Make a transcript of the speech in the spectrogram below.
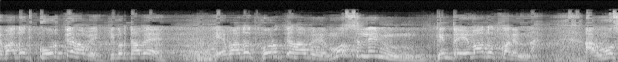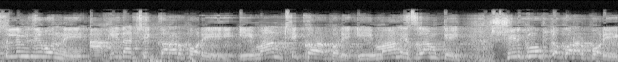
এবাদত করতে হবে। কি করতে হবে? এবাদত করতে হবে। মুসলিম, কিন্তু এবাদত করেন না। আর মুসলিম জীবনে আকিদা ঠিক করার পরে ইমান ঠিক করার পরে ইমান ইসলামকে শির্ক মুক্ত করার পরে,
